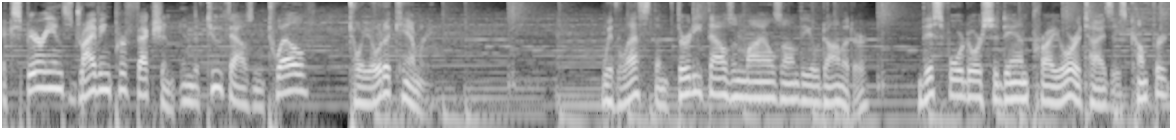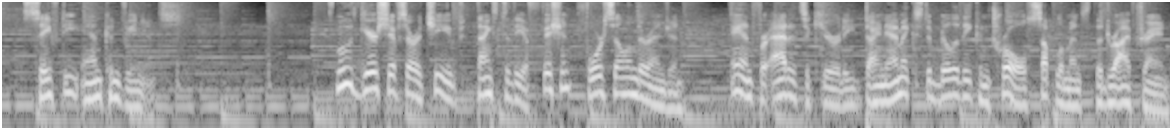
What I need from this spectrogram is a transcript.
Experience driving perfection in the 2012 Toyota Camry. With less than 30,000 miles on the odometer, this four-door sedan prioritizes comfort, safety, and convenience. Smooth gear shifts are achieved thanks to the efficient four-cylinder engine. And for added security, Dynamic Stability Control supplements the drivetrain.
